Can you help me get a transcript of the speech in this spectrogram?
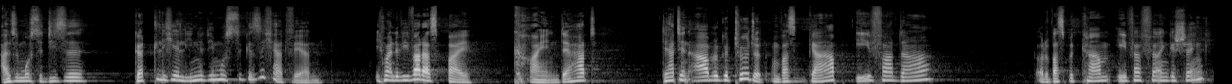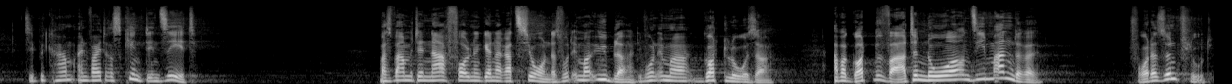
Also musste diese göttliche Linie, die musste gesichert werden. Ich meine, wie war das bei Kain? Der hat, der hat den Abel getötet. Und was gab Eva da? Oder was bekam Eva für ein Geschenk? Sie bekam ein weiteres Kind, den Seth. Was war mit den nachfolgenden Generationen? Das wurde immer übler, die wurden immer gottloser. Aber Gott bewahrte Noah und sieben andere vor der Sündflut.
